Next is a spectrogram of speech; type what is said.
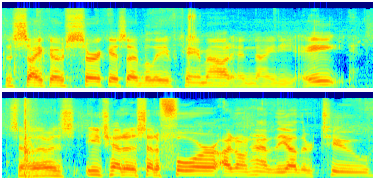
The Psycho Circus, I believe, came out in 98. So that was, each had a set of four. I don't have the other two,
